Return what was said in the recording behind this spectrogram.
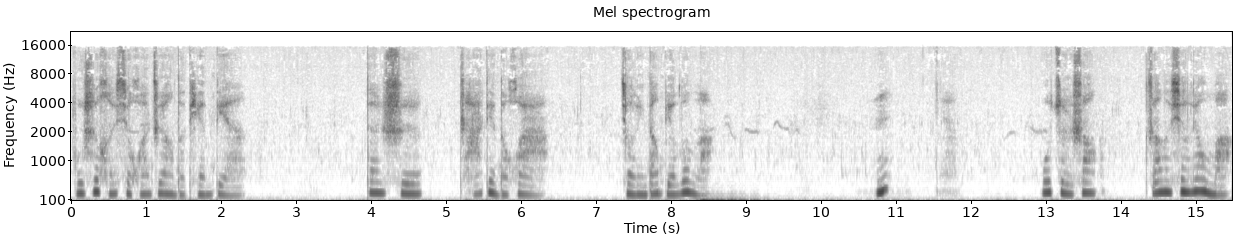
不是很喜欢这样的甜点，但是茶点的话就另当别论了。嗯，我嘴上沾了馅料吗？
